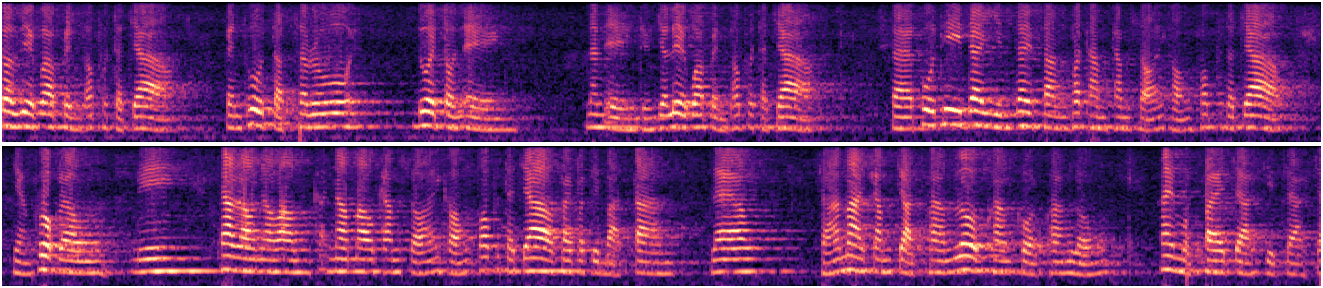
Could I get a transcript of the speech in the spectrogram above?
ก็เรียกว่าเป็นพระพุทธเจ้า เป็นผู้ตัดสรู้ด้วยตนเอง นั่นเองถึงจะเรียกว่าเป็นพระพุทธเจ้า แต่ผู้ที่ได้ยินได้ฟังพระธรรมคำสอนของพระพุทธเจ้า อย่างพวกเรานี้ ถ้าเรานำเอานำเอาคำสอนของพระพุทธเจ้าไปปฏิบัติตาม แล้วสามารถกำจัดความโลภความโกรธความหลง ให้หมดไปจากจิตจากใจ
